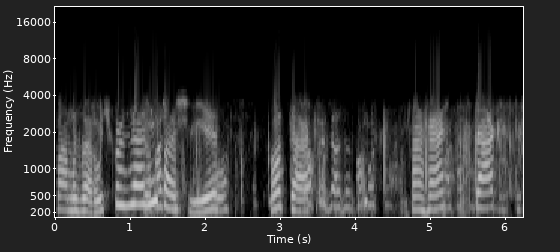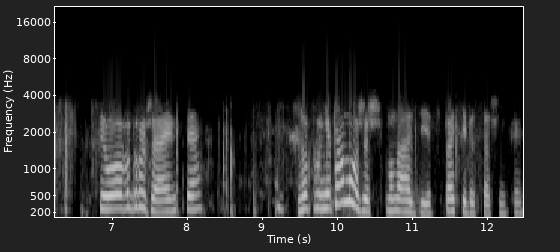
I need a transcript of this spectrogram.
Маму за ручку взяли и пошли. О. Вот так. Ага. Так. Все, выгружаемся. Ну, мне поможешь. Молодец. Спасибо, Сашенька.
